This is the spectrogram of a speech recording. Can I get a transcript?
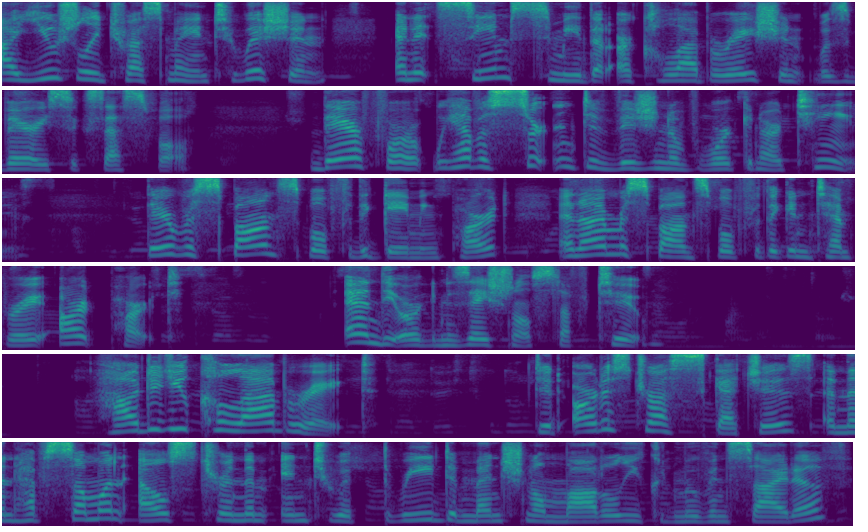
I usually trust my intuition, and it seems to me that our collaboration was very successful. Therefore, we have a certain division of work in our team. They're responsible for the gaming part, and I'm responsible for the contemporary art part. And the organizational stuff, too. How did you collaborate? Did artists draw sketches and then have someone else turn them into a three dimensional model you could move inside of?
